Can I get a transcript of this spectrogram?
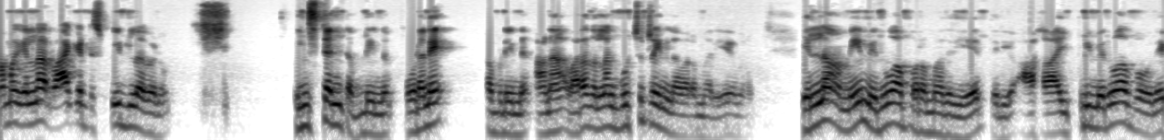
நமக்கு எல்லாம் ராக்கெட் ஸ்பீட்ல வேணும். இன்ஸ்டன்ட் அப்படின்னு உடனே அப்படின்னு. ஆனா வரதெல்லாம் குட்ஸ் ட்ரெயின்ல வர மாதிரியே வரும். எல்லாமே மெதுவாக போகிற மாதிரியே தெரியும். ஆகா இப்படி மெதுவாக போகுதே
